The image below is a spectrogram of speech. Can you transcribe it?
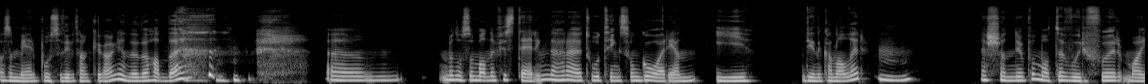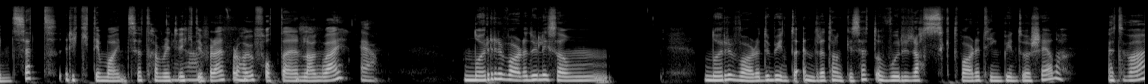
Altså mer positiv tankegang enn det du hadde. um, men også manifestering. Det her er jo to ting som går igjen i dine kanaler. Mm. Jeg skjønner jo på en måte hvorfor mindset, riktig mindset, har blitt Ja. viktig for deg, for det har jo fått deg en lang vei. Ja. Når var det du liksom Når var det du begynte å endre tankesett, og hvor raskt var det ting begynte å skje, da? Vet du hva?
